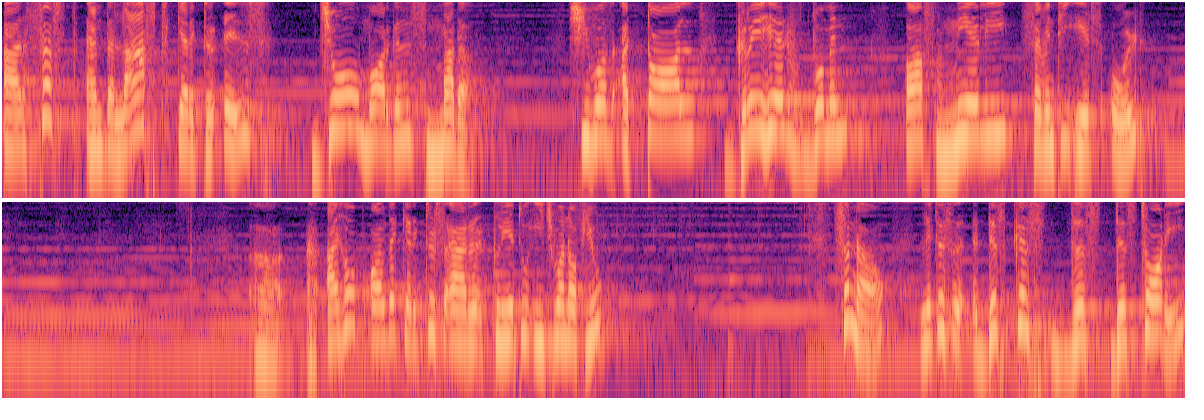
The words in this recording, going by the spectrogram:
our fifth and the last character is joe morgan's mother she was a tall, gray haired woman of nearly 70 years old. Uh, I hope all the characters are clear to each one of you. So, now let us discuss this, this story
